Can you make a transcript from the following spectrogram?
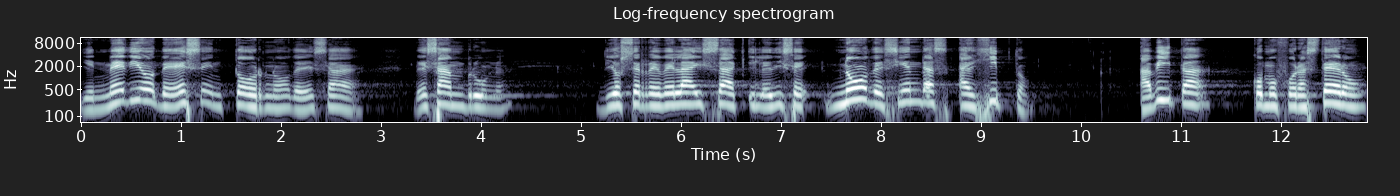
Y en medio de ese entorno, de esa, de esa hambruna, Dios se revela a Isaac y le dice, no desciendas a Egipto, habita como forastero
